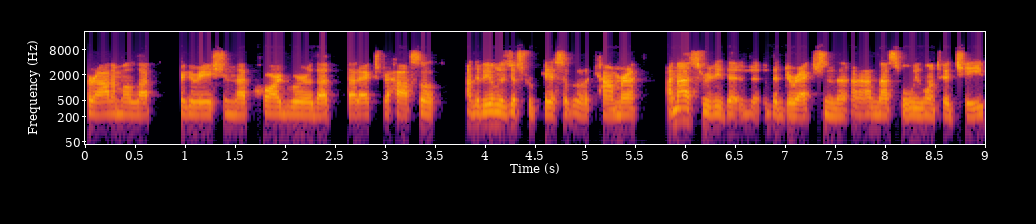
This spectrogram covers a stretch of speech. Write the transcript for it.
per animal, that configuration, that hardware, that that extra hassle, and to be able to just replace it with a camera. And that's really the, the, the direction, that, and that's what we want to achieve.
